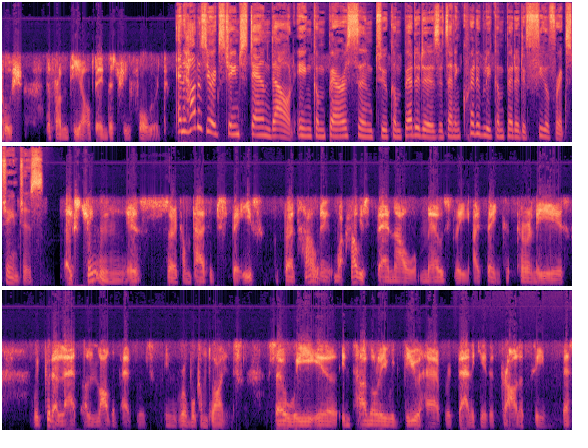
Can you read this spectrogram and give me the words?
push the frontier of the industry forward. And how does your exchange stand out in comparison to competitors? It's an incredibly competitive field for exchanges. Exchange is a competitive space, but how we, how we stand out mostly, I think, currently is we put a lot, a lot of effort in global compliance. So we uh, internally we do have a dedicated product team that's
